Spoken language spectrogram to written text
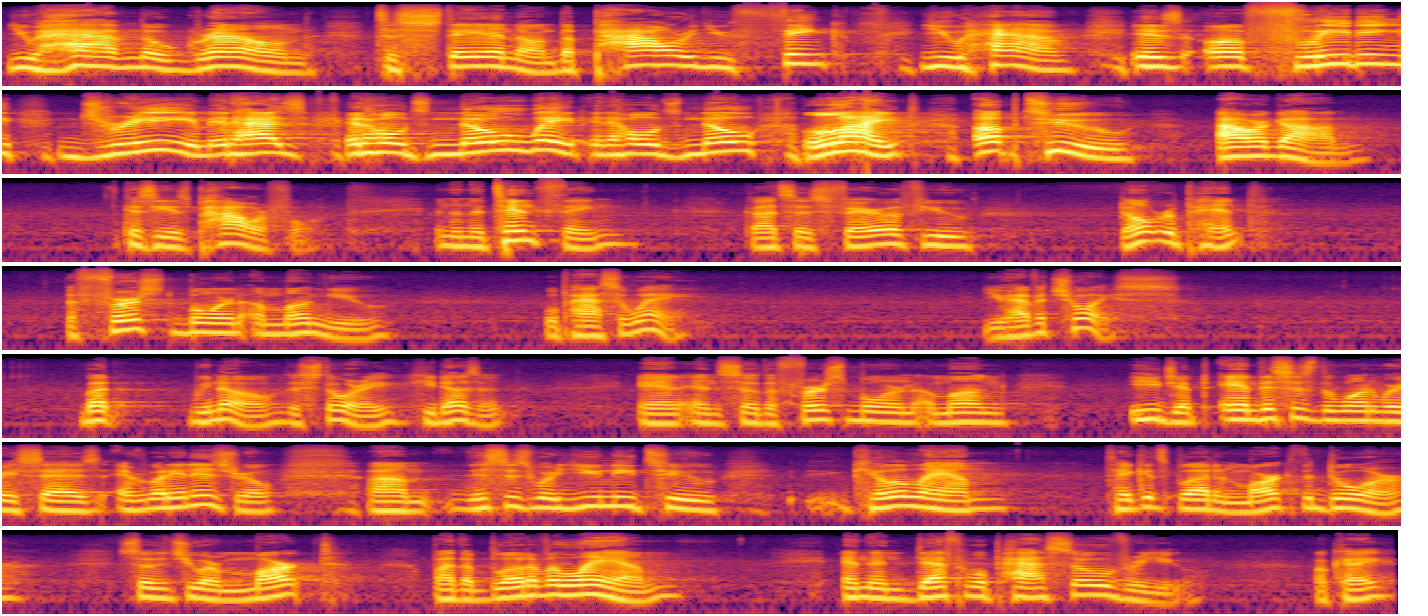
you have no ground to stand on. The power you think you have is a fleeting dream. It has it holds no weight, it holds no light up to our God because he is powerful. And then the 10th thing, God says, Pharaoh, if you don't repent, the firstborn among you will pass away. You have a choice. But we know the story, he doesn't. And, and so the firstborn among Egypt, and this is the one where he says, everybody in Israel, um, this is where you need to kill a lamb, take its blood, and mark the door so that you are marked by the blood of a lamb, and then death will pass over you. Okay?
